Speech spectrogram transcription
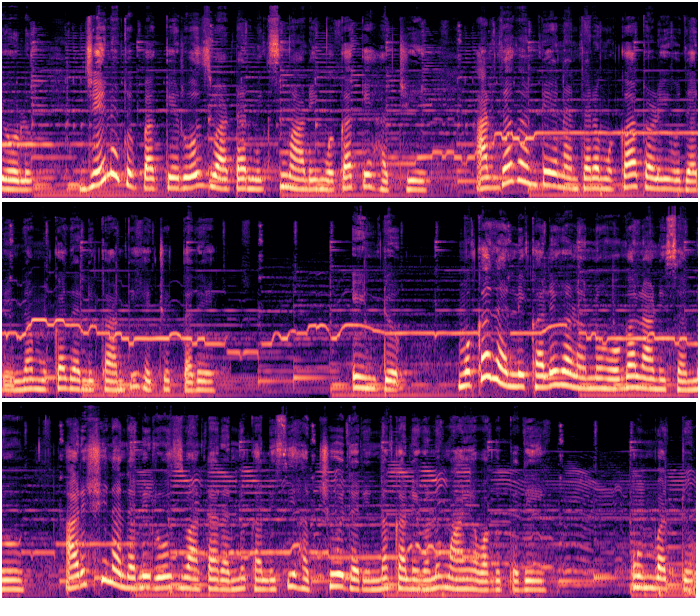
ಏಳು, ಜೇನುತುಪ್ಪಕ್ಕೆ ರೋಸ್ ವಾಟರ್ ಮಿಕ್ಸ್ ಮಾಡಿ ಮುಖಕ್ಕೆ ಹಚ್ಚಿ ಅರ್ಧ ಗಂಟೆಯ ನಂತರ ಮುಖ ತೊಳೆಯುವುದರಿಂದ ಮುಖದಲ್ಲಿ ಕಾಂತಿ ಹೆಚ್ಚುತ್ತದೆ. ಎಂಟು ಮುಖದಲ್ಲಿ ಕಲೆಗಳನ್ನು ಹೋಗಲಾಡಿಸಲು ಅರಿಶಿನದಲ್ಲಿ ರೋಸ್ ವಾಟರನ್ನು ಕಲಿಸಿ ಹಚ್ಚುವುದರಿಂದ ಕಲೆಗಳು ಮಾಯವಾಗುತ್ತದೆ. ಒಂಬತ್ತು.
